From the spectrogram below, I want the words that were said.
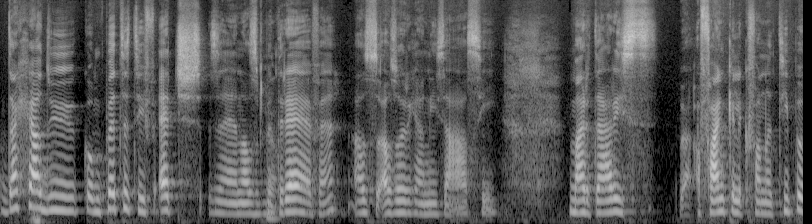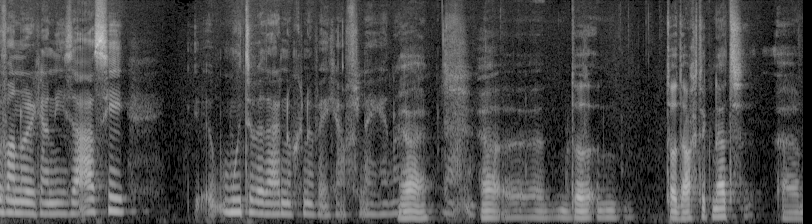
dat gaat je competitive edge zijn als bedrijf, hè? Als, als organisatie. Maar daar is, afhankelijk van het type van organisatie, moeten we daar nog een weg afleggen. Hè? Ja, ja. ja eh, dat, dat dacht ik net. Ehm,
